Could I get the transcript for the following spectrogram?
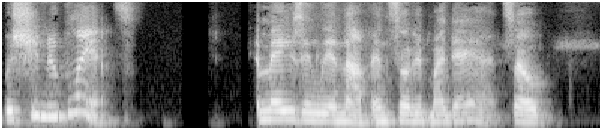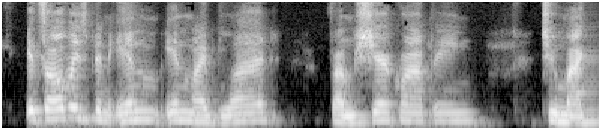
But she knew plants, amazingly enough, and so did my dad. So it's always been in in my blood from sharecropping to my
